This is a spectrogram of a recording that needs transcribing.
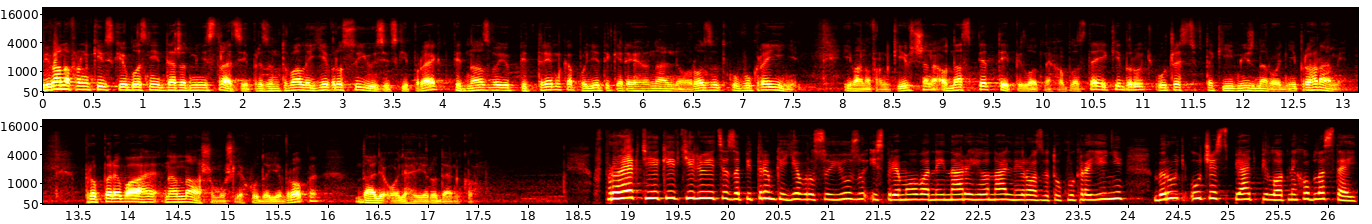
Івано-Франківській обласній держадміністрації презентували євросоюзівський проект під назвою Підтримка політики регіонального розвитку в Україні. Івано-Франківщина одна з п'яти пілотних областей, які беруть участь в такій міжнародній програмі. Про переваги на нашому шляху до Європи далі Ольга Єруденко. В проєкті, який втілюється за підтримки Євросоюзу і спрямований на регіональний розвиток в Україні, беруть участь п'ять пілотних областей:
